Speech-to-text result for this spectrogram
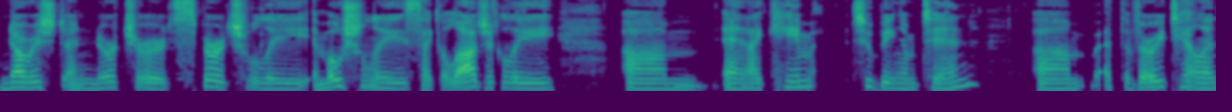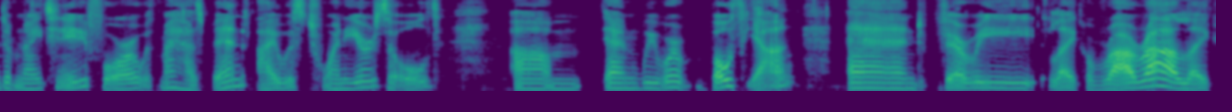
nourished and nurtured spiritually, emotionally, psychologically. Um, and I came to Binghamton um, at the very tail end of 1984 with my husband. I was 20 years old um, and we were both young and very like rah rah, like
